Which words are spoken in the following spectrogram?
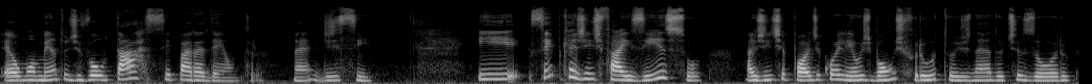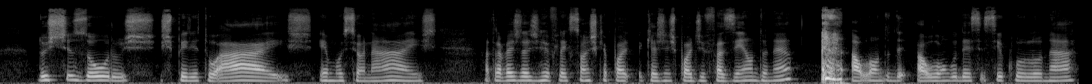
é o momento de voltar-se para dentro, né, de si. E sempre que a gente faz isso, a gente pode colher os bons frutos, né, do tesouro dos tesouros espirituais, emocionais, através das reflexões que a, que a gente pode ir fazendo, né, ao longo, de, ao longo desse ciclo lunar.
